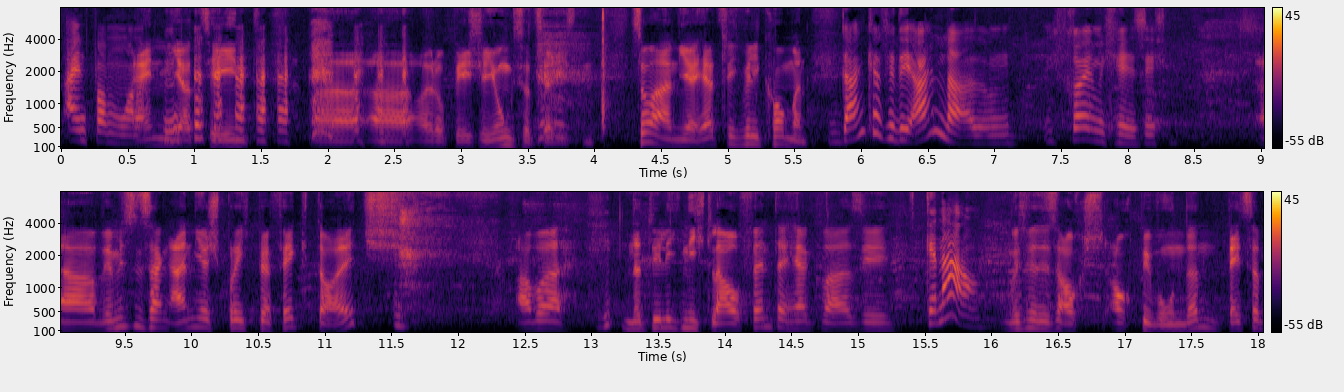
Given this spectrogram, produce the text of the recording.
ein paar Monate. Ein Jahrzehnt äh, äh, europäische Jungsozialisten. So, Anja, herzlich willkommen. Danke für die Einladung. Ich freue mich riesig. Äh, wir müssen sagen, Anja spricht perfekt Deutsch, aber natürlich nicht laufend, daher quasi. Genau. Müssen wir das auch, auch bewundern. Besser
